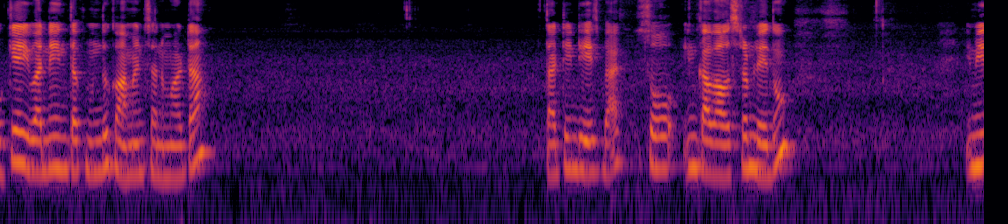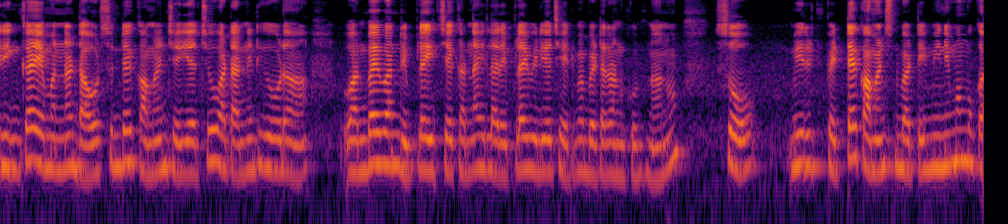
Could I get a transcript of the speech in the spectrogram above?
ఓకే ఇవన్నీ ఇంతకుముందు కామెంట్స్ అనమాట థర్టీన్ డేస్ బ్యాక్. సో ఇంకా అవి అవసరం లేదు. మీరు ఇంకా ఏమన్నా డౌట్స్ ఉంటే కామెంట్ చేయొచ్చు. వాటన్నిటికీ కూడా వన్ బై వన్ రిప్లై ఇచ్చే కన్నా ఇలా రిప్లై వీడియో చేయడమే బెటర్ అనుకుంటున్నాను. సో మీరు పెట్టే కామెంట్స్ని బట్టి మినిమం ఒక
